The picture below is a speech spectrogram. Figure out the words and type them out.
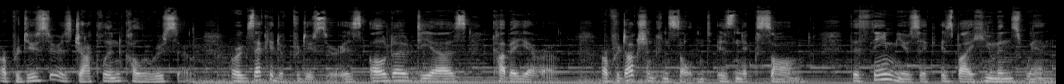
Our producer is Jacqueline Colarusso. Our executive producer is Aldo Diaz Caballero. Our production consultant is Nick Song. The theme music is by Humans Win.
